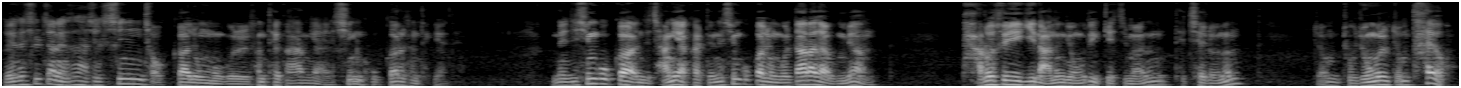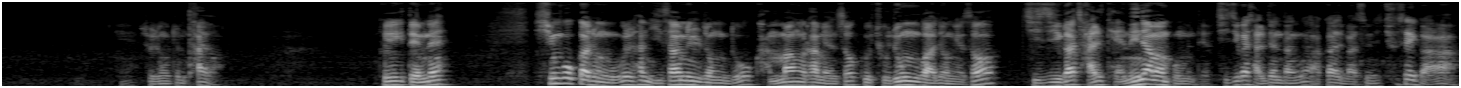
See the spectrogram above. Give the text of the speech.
그래서 실전에서 사실 신저가 종목을 선택하는 게 아니라 신고가를 선택해야 돼요. 근데 이제 신고가, 이제 장이 약할 때는 신고가 종목을 따라잡으면 바로 수익이 나는 경우도 있겠지만은 대체로는 좀 조종을 좀 타요. 예, 조종을 좀 타요. 그렇기 때문에 신고가 종목을 한 2, 3일 정도 관망을 하면서 그 조종 과정에서 지지가 잘 되느냐만 보면 돼요. 지지가 잘 된다는 건 아까 말씀드린 추세가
